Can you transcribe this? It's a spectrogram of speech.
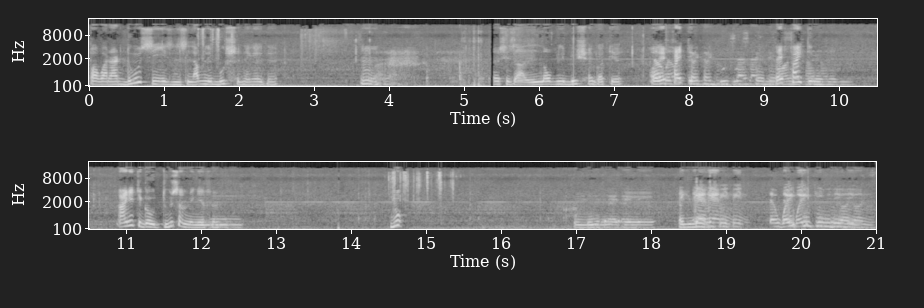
But what I do see is this lovely bush thing right there. Mm. This is a lovely bush I got here. Oh, they're fighting. They're fighting. I need to go do something here. fam. Look, mad? Camping. They're waiting for you.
